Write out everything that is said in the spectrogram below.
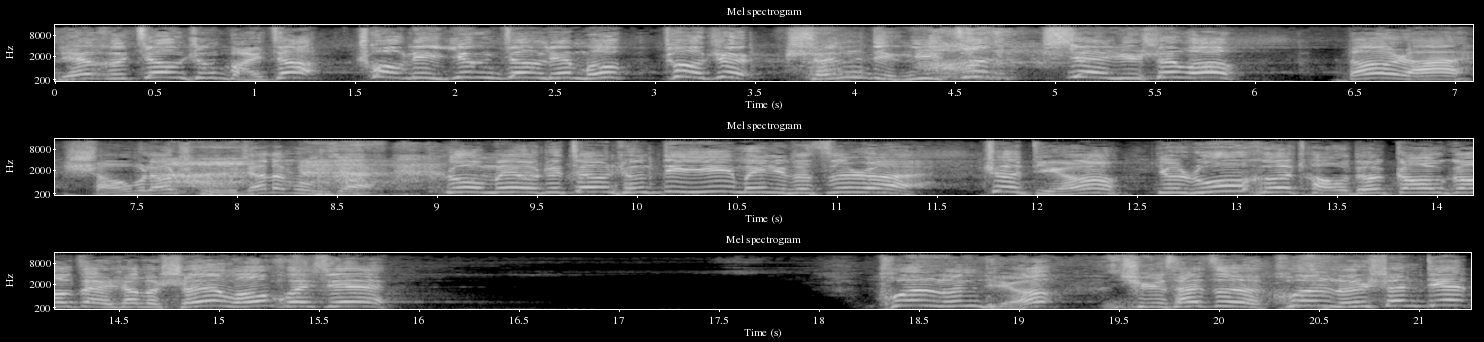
联合江城百家，创立鹰江联盟，特制神鼎一尊，献与神王。当然少不了楚家的贡献。若没有这江城第一美女的滋润，这鼎又如何讨得高高在上的神王欢心？昆仑鼎取材自昆仑山巅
